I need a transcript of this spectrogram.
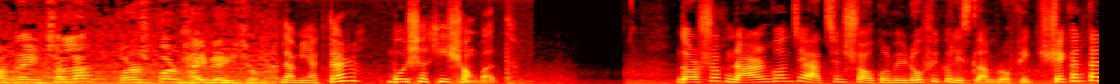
আমরা ইনশাল্লাহ পরস্পর ভাই ভাই হিসেবে লামি আক্তার বৈশাখী সংবাদ। দর্শক নারায়ণগঞ্জে আছেন সহকর্মী রফিকুল ইসলাম রফিক। সেখানকার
